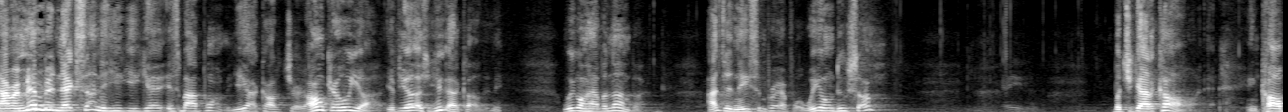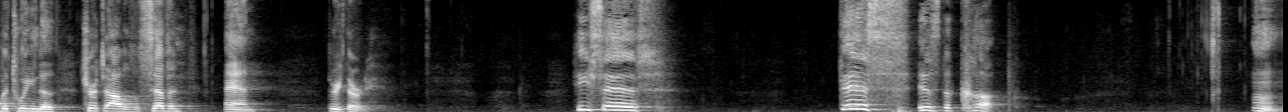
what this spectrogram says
Now remember, next Sunday, you, you, it's by appointment. You got to call the church. I don't care who you are. If you're us, you got to call me. We're to have a number. I just need some prayer for it. We're going to do something. But you got to call. And call between the church hours of 7 and 3.30. He says, this is the cup. Mm,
